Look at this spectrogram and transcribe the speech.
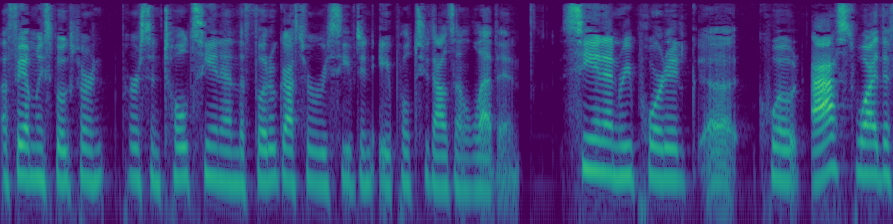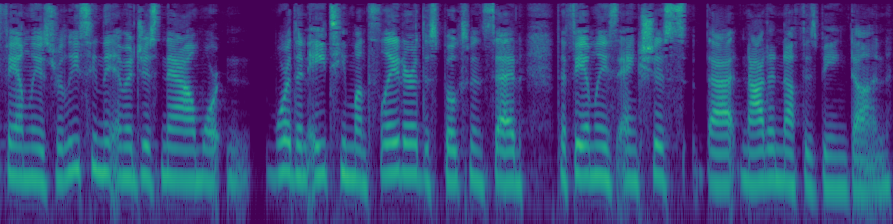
a family spokesperson told cnn the photographs were received in april 2011 CNN reported, uh, quote, asked why the family is releasing the images now more, more than 18 months later, the spokesman said the family is anxious that not enough is being done.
